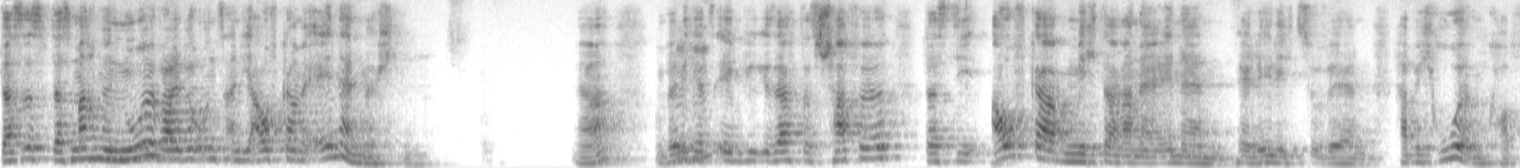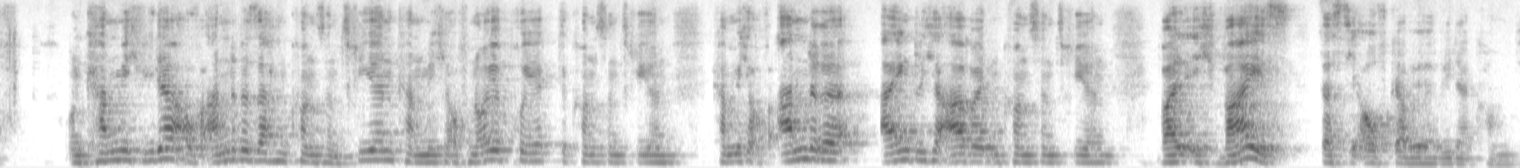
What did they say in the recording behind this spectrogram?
das, ist, das machen wir nur, weil wir uns an die Aufgabe erinnern möchten. Ja? Und wenn mhm. ich jetzt eben, wie gesagt, das schaffe, dass die Aufgaben mich daran erinnern, erledigt zu werden, habe ich Ruhe im Kopf und kann mich wieder auf andere Sachen konzentrieren, kann mich auf neue Projekte konzentrieren, kann mich auf andere eigentliche Arbeiten konzentrieren, weil ich weiß, dass die Aufgabe ja wiederkommt.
